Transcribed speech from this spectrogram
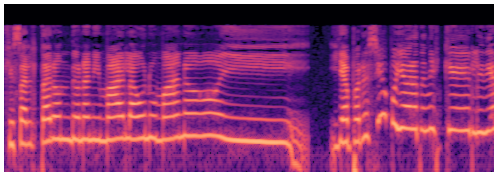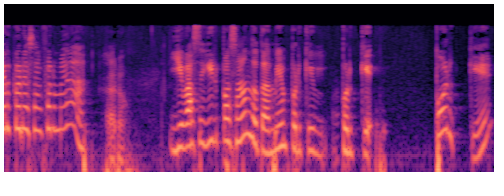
que saltaron de un animal a un humano y, y apareció, pues y ahora tenéis que lidiar con esa enfermedad. Claro. Y va a seguir pasando también porque, porque, porque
